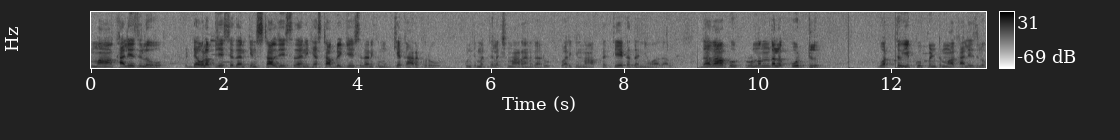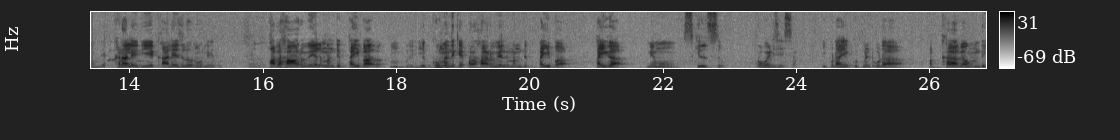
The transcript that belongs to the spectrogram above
మా కాలేజీలో డెవలప్ చేసేదానికి ఇన్స్టాల్ చేసేదానికి ఎస్టాబ్లిష్ చేసేదానికి ముఖ్య కారకరు కుంటిమర్తి లక్ష్మీనారాయణ గారు వారికి నా ప్రత్యేక ధన్యవాదాలు. దాదాపు రెండు వందల కోట్లు వర్త్ ఎక్విప్మెంట్ మా కాలేజీలో ఉంది. ఎక్కడా లేదు ఏ కాలేజీలోనూ లేదు. పదహారు వేల మంది పైబా ఎక్కువ మందికే పదహారు వేల మంది పైబా పైగా మేము స్కిల్స్ ప్రొవైడ్ చేసాం ఇప్పుడు ఆ ఎక్విప్మెంట్ కూడా పక్కాగా ఉంది.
